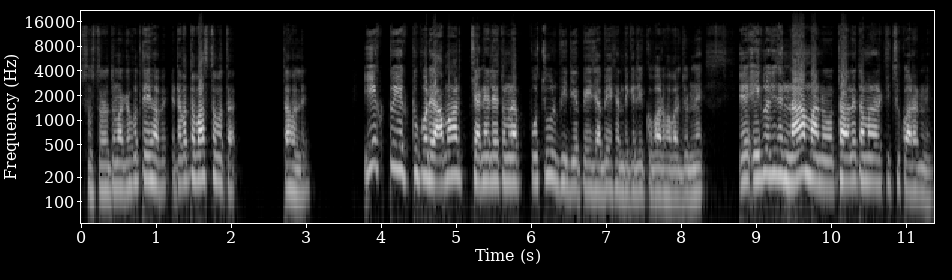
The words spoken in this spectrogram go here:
সুস্থতা তোমাকে হতেই হবে। এটা তো বাস্তবতা। তাহলে একটু একটু করে আমার চ্যানেলে তোমরা প্রচুর ভিডিও পেয়ে যাবে এখান থেকে রিকভার হওয়ার জন্য। এগুলো যদি না মানো, তাহলে তো আমার আর কিছু করার নেই।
